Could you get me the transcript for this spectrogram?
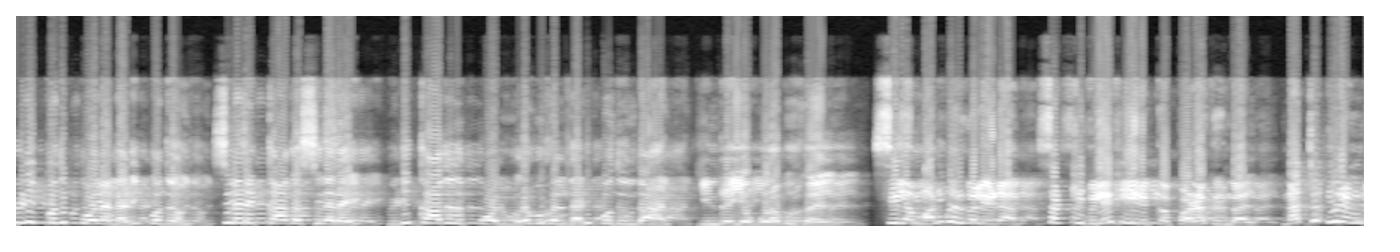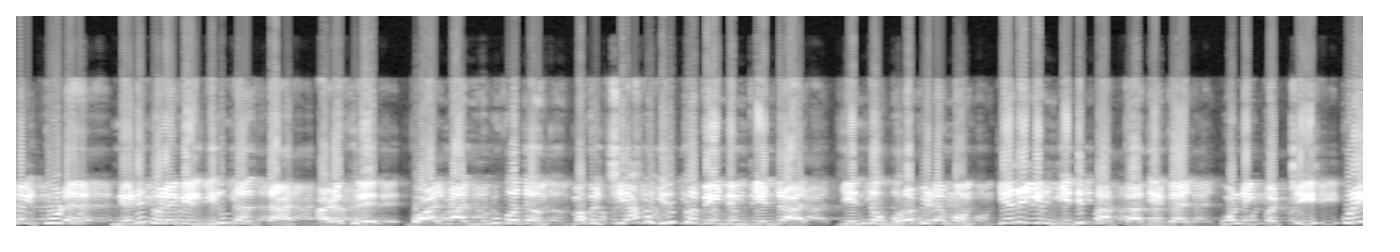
பிடிப்பது போல நடிப்பதும் சிலருக்காக சிலரை பிடிக்காதது போல் உறவுகள் நடிப்பதும் தான் இன்றைய உறவுகள். சில மனிதர்களிடம் சற்று விலகி இருக்க பழகுங்கள். நட்சத்திரங்கள் கூட நெடுதொலைவில் இருந்தால்தான் அழகு. வாழ்நாள் முழுவதும் மகிழ்ச்சியாக இருக்க வேண்டும் என்றால் எந்த உறவிடமும் எதையும் எதிர்பார்க்காதீர்கள். உன்னை பற்றி குறை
